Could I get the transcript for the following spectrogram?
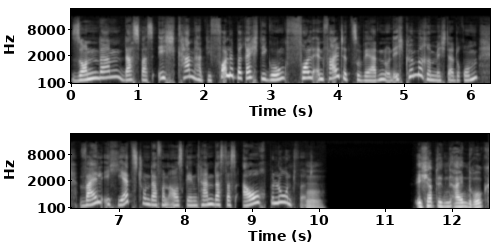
sondern das, was ich kann, hat die volle Berechtigung, voll entfaltet zu werden und ich kümmere mich darum, weil ich jetzt schon davon ausgehen kann, dass das auch belohnt wird. Ich habe den Eindruck,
